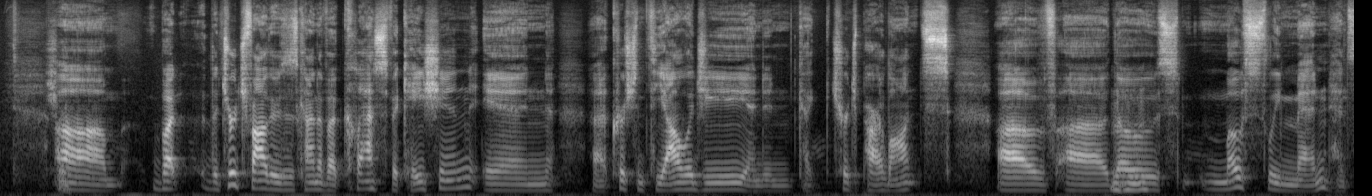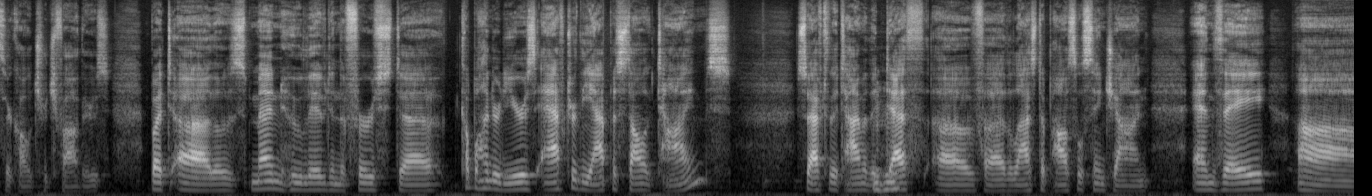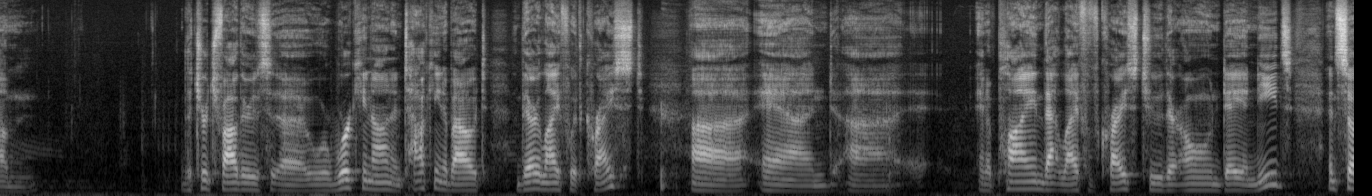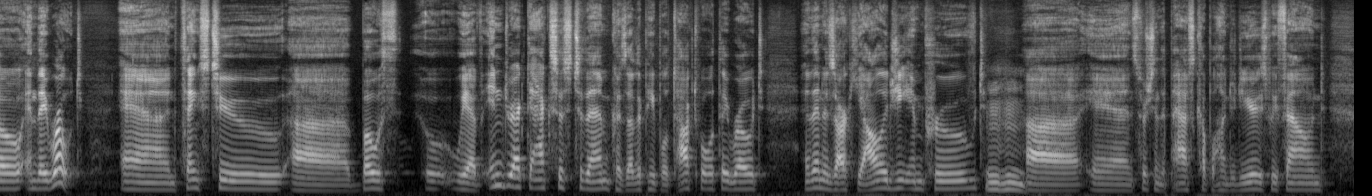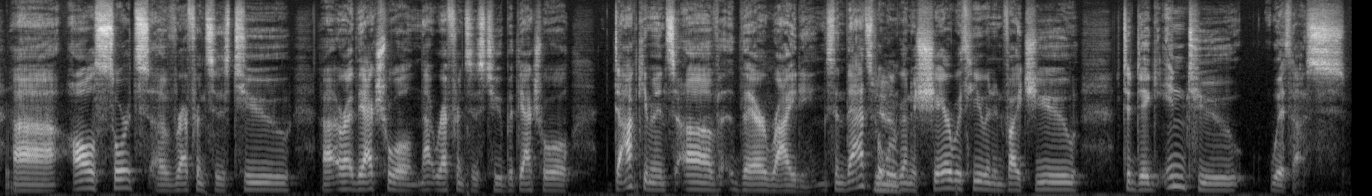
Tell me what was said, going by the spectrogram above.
Sure. Um, but the church fathers is kind of a classification in uh, Christian theology and in church parlance of uh, mm-hmm. those mm-hmm. mostly men, hence they're called church fathers, but uh, those men who lived in the first uh, couple hundred years after the apostolic times. So after the time of the mm-hmm. death of uh, the last apostle, St. John, and they um, the church fathers uh, were working on and talking about their life with Christ uh, and uh, and applying that life of Christ to their own day and needs. And so, and they wrote. And thanks to uh, both, we have indirect access to them because other people talked about what they wrote. And then as archaeology improved, mm-hmm. uh, and especially in the past couple hundred years, we found uh, all sorts of references to, uh, or the actual, not references to, but the actual documents of their writings. And that's what yeah. we're going to share with you and invite you to dig into with us.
